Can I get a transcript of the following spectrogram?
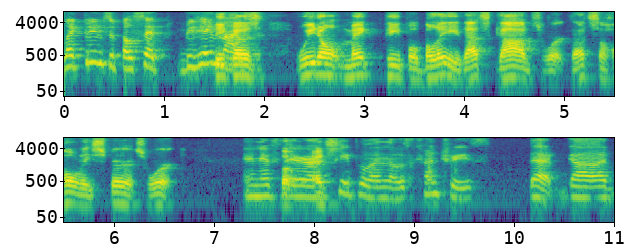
like principal said, behave because nice. we don't make people believe. That's God's work. That's the Holy Spirit's work. And if But there are people in those countries that God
